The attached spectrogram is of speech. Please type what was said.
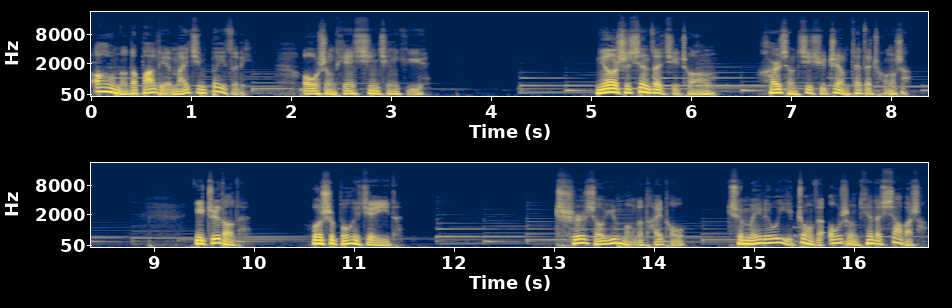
懊恼的把脸埋进被子里。欧胜天心情愉悦。你要是现在起床，还是想继续这样待在床上？你知道的，我是不会介意的。池小雨猛地抬头，却没留意撞在欧胜天的下巴上，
